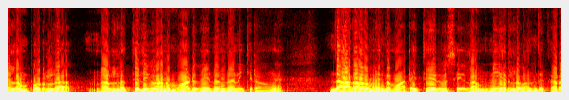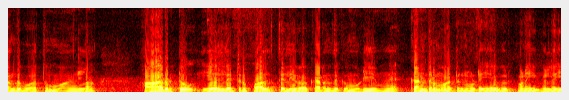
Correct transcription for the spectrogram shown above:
இளம் பொருளாக நல்ல தெளிவான மாடு வேணும்னு நினைக்கிறவங்க தாராளமாக இந்த மாட்டை தேர்வு செய்யலாம். நேரில் வந்து கறந்து பார்த்தும் வாங்கலாம். ஆறு டு ஏழு லிட்டர் பால் தெளிவாக கறந்துக்க முடியுங்க. கன்று மாட்டினுடைய விற்பனை விலை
